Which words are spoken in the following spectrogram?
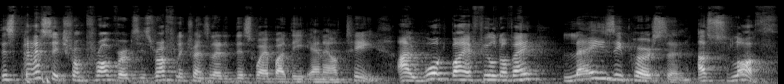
This passage from Proverbs is roughly translated this way by the NLT I walked by a field of a lazy person, a sloth,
